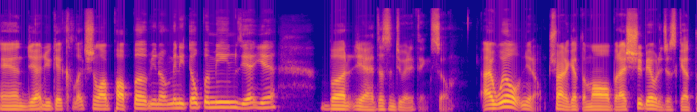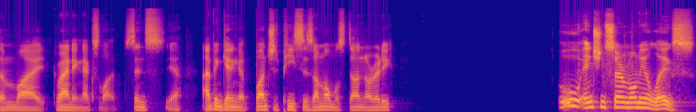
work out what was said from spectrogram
And yeah, you get collection log pop up, you know, mini dopamines. Yeah, yeah. But yeah, it doesn't do anything. So I will, you know, try to get them all, but I should be able to just get them by grinding next lot. Since, yeah, I've been getting a bunch of pieces. I'm almost done already. Ooh, ancient ceremonial legs.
